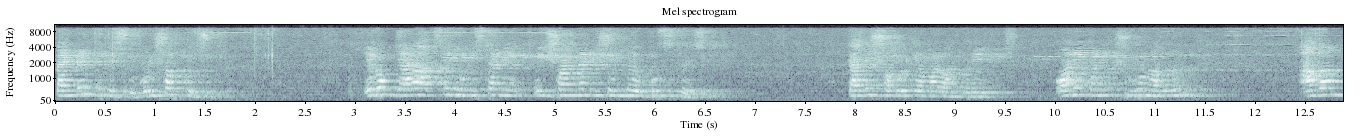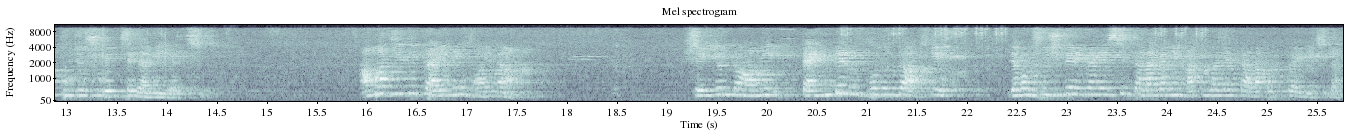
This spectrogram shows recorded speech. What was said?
প্যান্ডেল থেকে শুরু করে সব কিছু এবং যারা আজকের অনুষ্ঠানে, এই সম্মানী সন্ধ্যায় উপস্থিত হয়েছে, তাদের সকলকে আমার অন্তরে অনেক অনেক শুভ নন্দন। আগাম পুজো শুভেচ্ছা জানিয়ে যাচ্ছি। আমার যেহেতু টাইমে হয় না, সেই জন্য আমি প্যান্ডেল উদ্বোধনটা আজকে যেমন সুশীতের এখানে এসেছি তার আগে আমি হাতিবাজার তালাপত্রায় গেছিলাম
